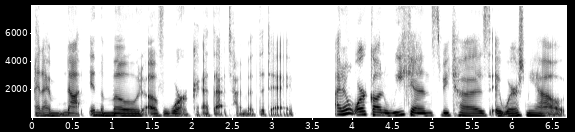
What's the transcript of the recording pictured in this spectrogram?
And I'm not in the mode of work at that time of the day. I don't work on weekends because it wears me out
